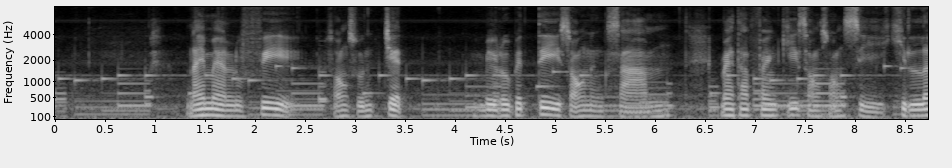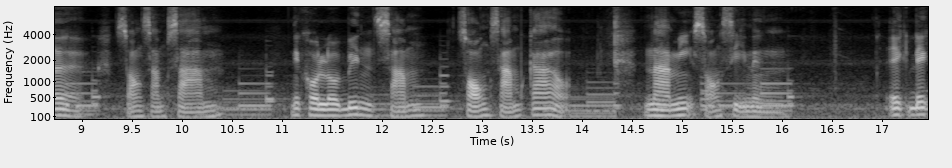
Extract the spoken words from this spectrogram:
162 ไนท์แมนลูฟี่ 207 บิลูเบตตี้ 213 แม่ทัพแฟรงกี้ 224 คิลเลอร์ 233 นิโคลโรบิน 3 239 นามิ 241 เอ็กเด็ก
